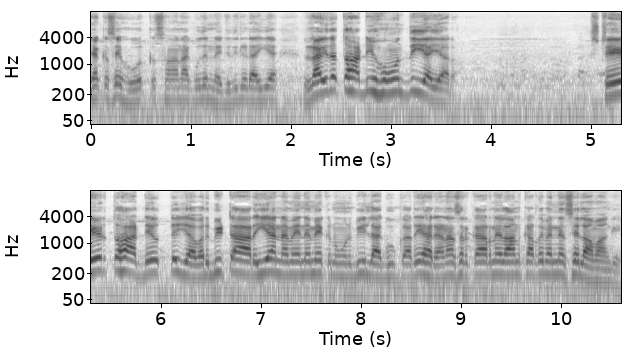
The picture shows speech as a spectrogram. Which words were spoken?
ਜਾਂ ਕਿਸੇ ਹੋਰ ਕਿਸਾਨ ਆਗੂ ਦੇ ਨਿੱਜ ਦੀ ਲੜਾਈ ਹੈ। ਲੜਾਈ ਤਾਂ ਤੁਹਾਡੀ ਹੋਣ ਦੀ ਆ ਯਾਰ। ਸਟੇਟ ਤੁਹਾਡੇ ਉੱਤੇ ਜ਼ਬਰ ਵੀ ਢਾ ਰਹੀ ਆ ਨਵੇਂ-ਨਵੇਂ ਕਾਨੂੰਨ ਵੀ ਲਾਗੂ ਕਰ ਰਹੀ ਹਰਿਆਣਾ ਸਰਕਾਰ ਨੇ ਐਲਾਨ ਕਰਦੇ ਮੈਂ ਐਨਐਸਏ ਲਾਵਾਂਗੇ।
